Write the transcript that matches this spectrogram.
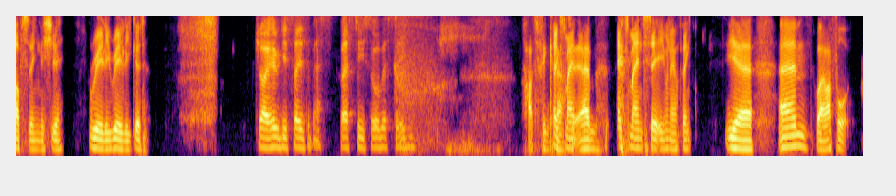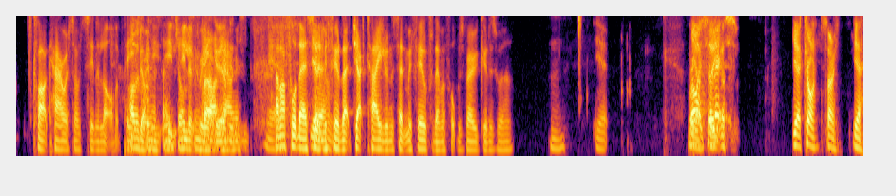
I've seen this year. Really, really good. Joe, who do you say is the best best you saw this season? Hard to think about X-Man. it. Um, Ex Man City, you know, I think. yeah. Um, well, I thought Clarke-Harris. I've seen a lot of it. I was going to He- say he, he looked really Clark good. and- Harris. Yeah. And I thought their centre Yeah. midfield, that Jack Taylor in the centre midfield for them, I thought was very good as well. Right, Yeah, so so let, that's- yeah, go on. Sorry. Yeah.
